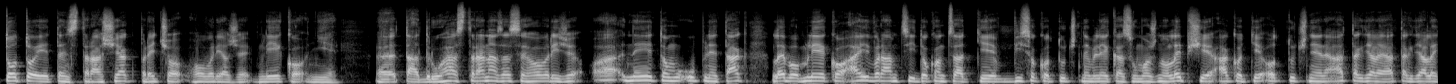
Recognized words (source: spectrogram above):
Toto je ten strašiak, prečo hovoria, že mlieko nie. E, tá druhá strana zase hovorí, že nie je tomu úplne tak, lebo mlieko aj v rámci, dokonca tie vysokotučné mlieka sú možno lepšie ako tie odtučnené a tak ďalej a tak ďalej,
